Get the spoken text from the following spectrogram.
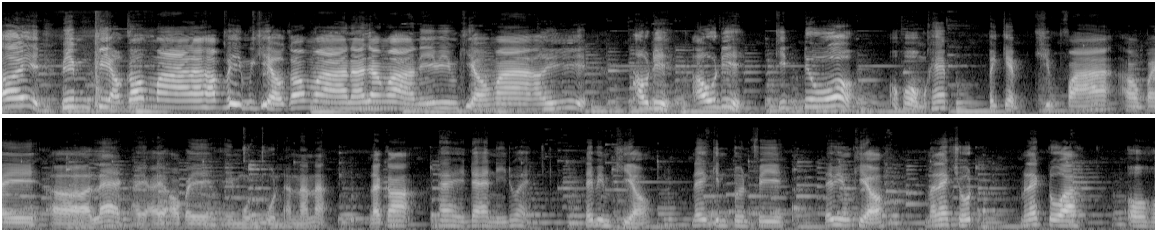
เอ้ย พิมพ์เขียวก็มานะครับ พิมพ์เขียวก็มานะ จังหวะนี้พิมพ์เขียวมาเอ้ยเอาดิ เอาดิ คิดดู โอ้โหมแค่ไปเก็บชิปฟ้าเอาไปเอ่อแลกไอไอเอาไปไอหมุนหมุนอันนั้นอะแล้วก็ได้ได้อันนี้ด้วย ได้พิมพ์เขียว ได้กินปืนฟรี ได้พิมพ์เขียว มาแลกชุด มาแลกตัว โอ้โห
